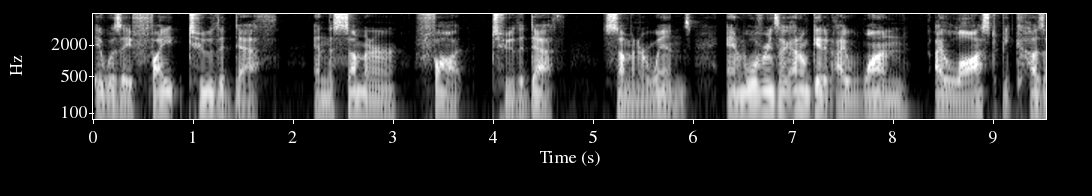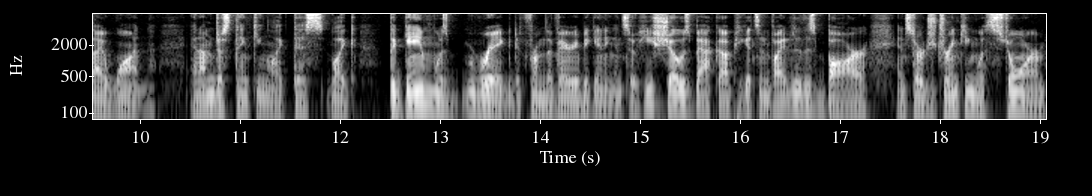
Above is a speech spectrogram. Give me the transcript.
it was a fight to the death, and the summoner fought to the death. Summoner wins. And Wolverine's like, I don't get it. I won. I lost because I won. And I'm just thinking, like, this, like, the game was rigged from the very beginning. And so he shows back up. He gets invited to this bar and starts drinking with Storm.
